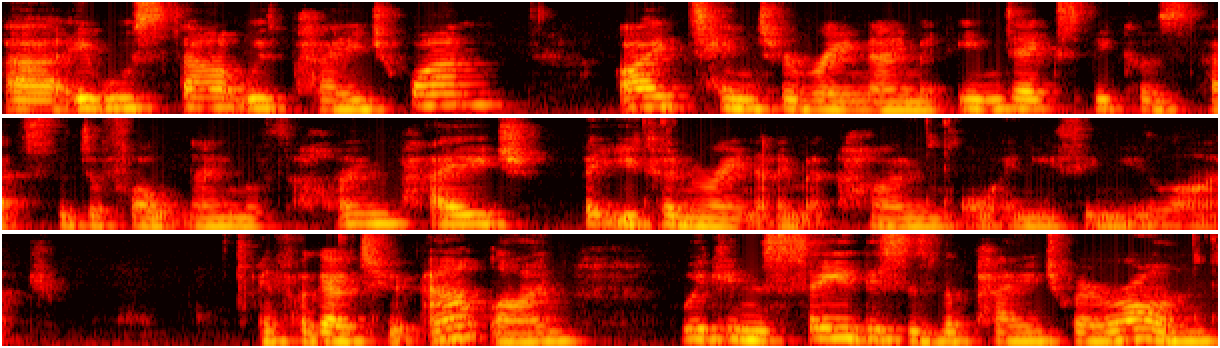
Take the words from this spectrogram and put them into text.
Uh, it will start with page one. I tend to rename it index because that's the default name of the home page, but you can rename it home or anything you like. If I go to outline, we can see this is the page we're on.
